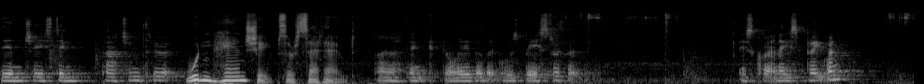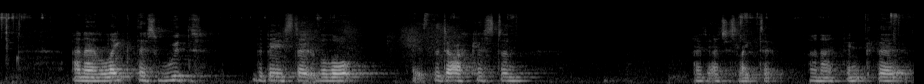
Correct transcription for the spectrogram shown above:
the interesting pattern through it. Wooden hand shapes are set out. And I think the leather that goes best with it is quite a nice bright one. And I like this wood the best out of the lot. It's the darkest and I, I just liked it. And I think that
